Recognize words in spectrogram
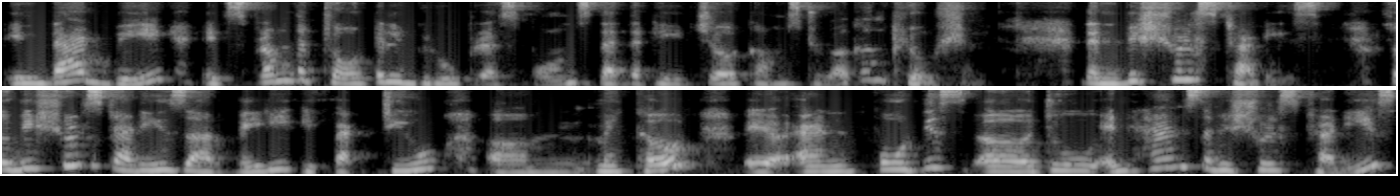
in that way it's from the total group response that the teacher comes to a conclusion. Then visual studies. So visual studies are very effective um, method. Uh, and for this uh, to enhance the visual studies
